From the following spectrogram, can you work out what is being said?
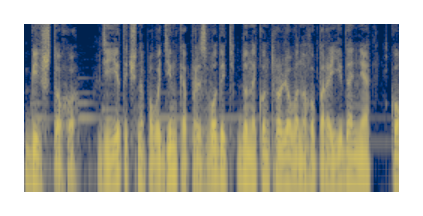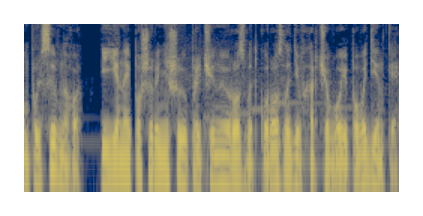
Більш того, дієтична поведінка призводить до неконтрольованого переїдання, компульсивного і є найпоширенішою причиною розвитку розладів харчової поведінки.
